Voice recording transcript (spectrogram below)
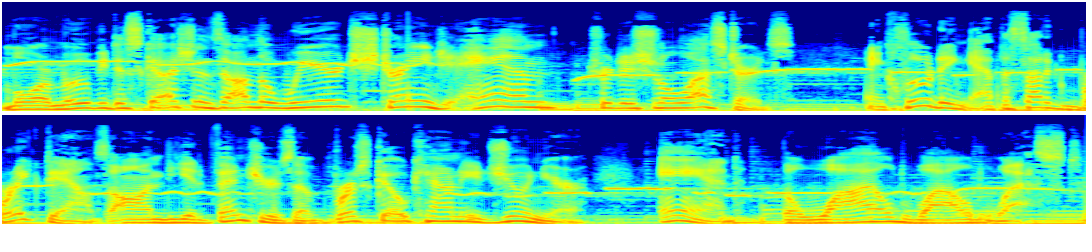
More movie discussions on the weird, strange, and traditional westerns, including episodic breakdowns on the adventures of Brisco County Jr. and the Wild Wild West.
